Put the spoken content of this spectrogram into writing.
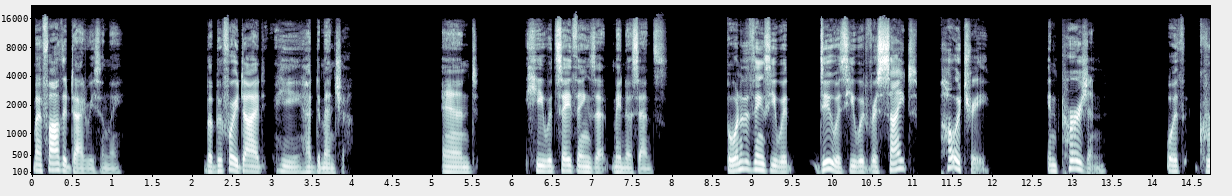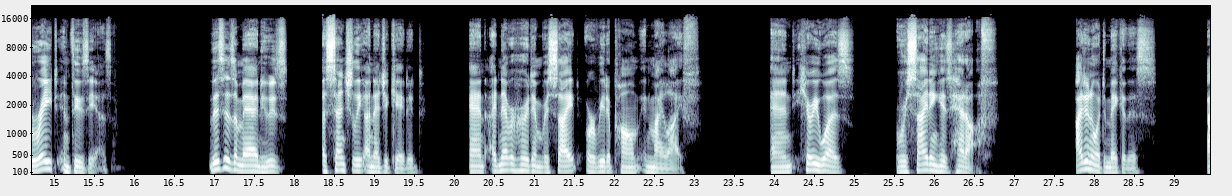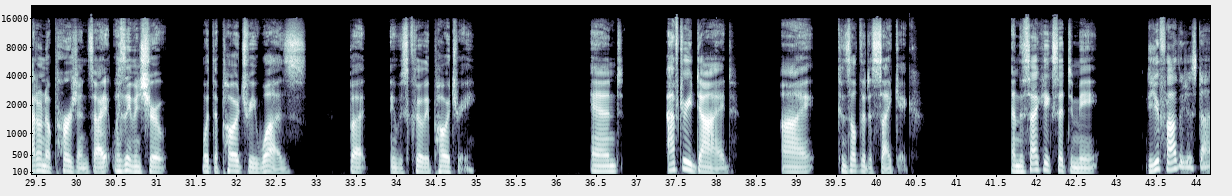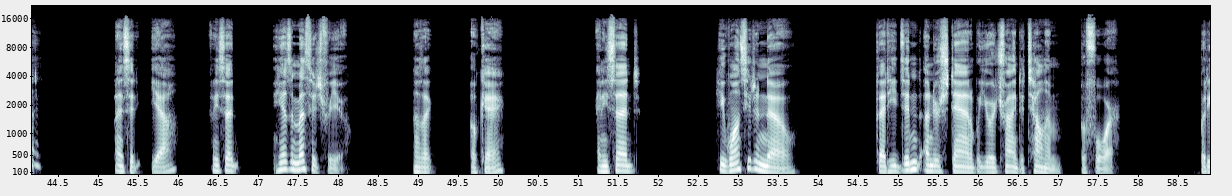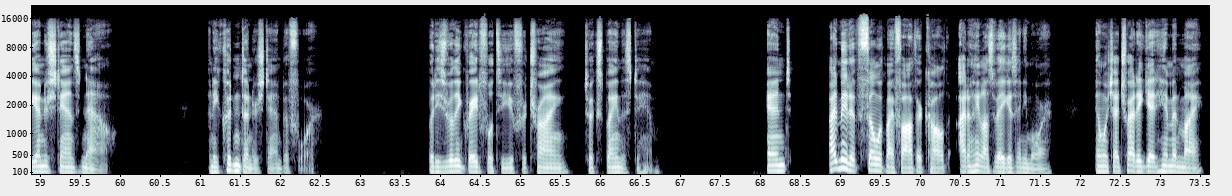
My father died recently, but before he died, he had dementia. And he would say things that made no sense. But one of the things he would do is he would recite poetry in Persian with great enthusiasm. This is a man who's essentially uneducated, and I'd never heard him recite or read a poem in my life. And here he was, reciting his head off. I didn't know what to make of this. I don't know Persian, so I wasn't even sure what the poetry was, but it was clearly poetry. And after he died, I consulted a psychic. And the psychic said to me, Did your father just die? And I said, Yeah. And he said, He has a message for you. I was like, Okay. And he said, He wants you to know that he didn't understand what you were trying to tell him before, but he understands now. And he couldn't understand before. But he's really grateful to you for trying to explain this to him. And I'd made a film with my father called I Don't Hate Las Vegas Anymore, in which I tried to get him and my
